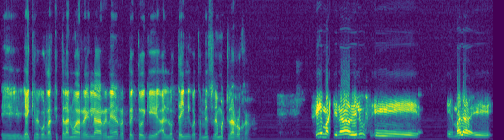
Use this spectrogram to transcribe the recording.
Eh, y hay que recordar que está la nueva regla, René, respecto de que a los técnicos también se les muestra la roja. Sí, más que nada, Velus, eh, el mala, eh,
